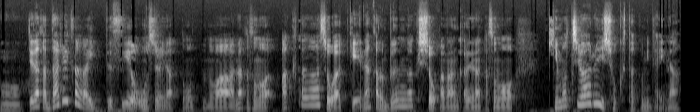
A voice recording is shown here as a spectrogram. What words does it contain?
うん。でなんか誰かが言ってすげえ面白いなと思ったのはなんかその芥川賞だっけ？なんかの文学賞かなんかでなんかその気持ち悪い食卓みたいな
